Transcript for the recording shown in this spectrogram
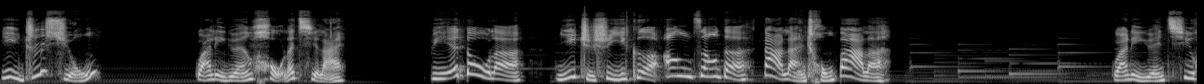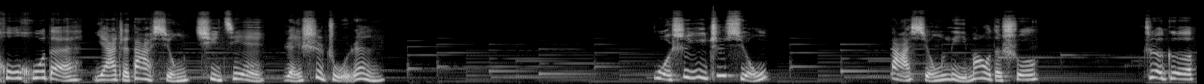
一只熊，管理员吼了起来：“别逗了，你只是一个肮脏的大懒虫罢了。”管理员气呼呼地押着大熊去见人事主任。“我是一只熊。”大熊礼貌地说，“这个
